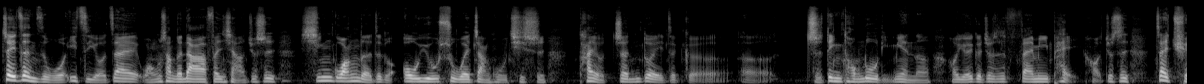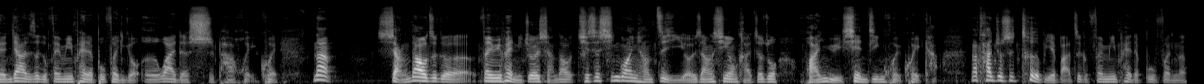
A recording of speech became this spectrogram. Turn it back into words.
这阵子我一直有在网络上跟大家分享，就是星光的这个 OU 数位账户，其实它有针对这个呃指定通路里面呢，哦有一个就是 Family Pay，好，就是在全家的这个 Family Pay 的部分有额外的十趴回馈。那想到这个 Family Pay，你就会想到，其实星光银行自己有一张信用卡叫做环宇现金回馈卡，那它就是特别把这个 Family Pay 的部分呢。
